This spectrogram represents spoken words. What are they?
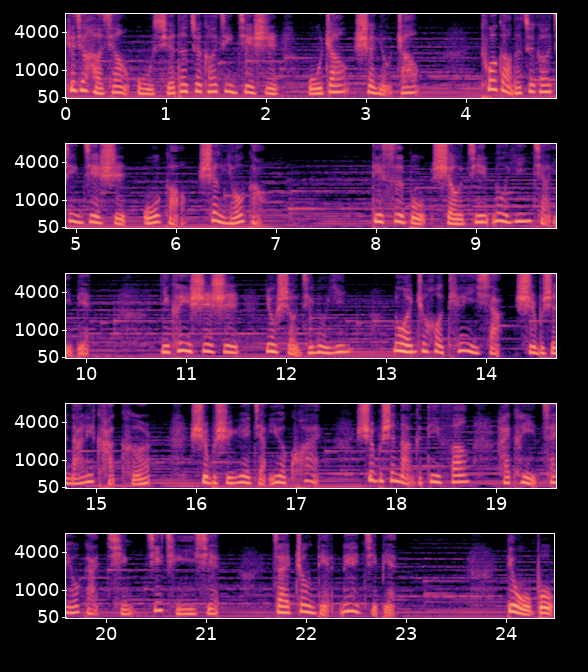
这就好像武学的最高境界是无招胜有招。脱稿的最高境界是无稿胜有稿。第四步，手机录音讲一遍，你可以试试用手机录音，录完之后听一下，是不是哪里卡壳，是不是越讲越快，是不是哪个地方还可以再有感情、激情一些，再重点练几遍。第五步，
